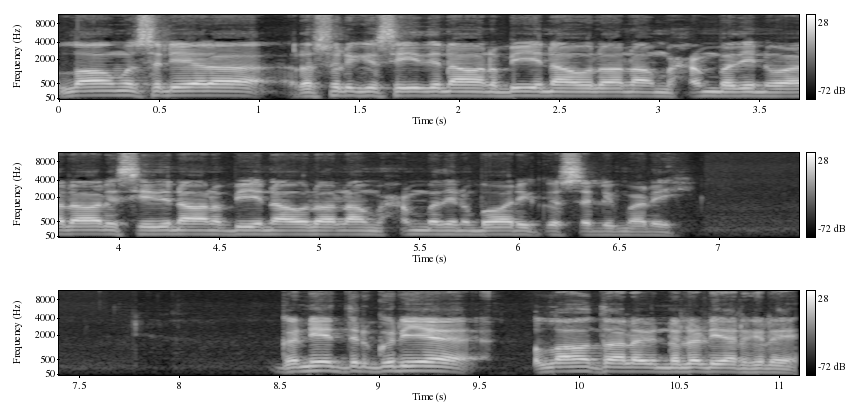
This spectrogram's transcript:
அல்லாஹும் சல்லி அலா ரசூலுக்கு செய்தினா நபீனா உலானா முஹம்மதின் வலாலி செய்தினா நபீனா உலானா முஹம்மதின் பாரிக் வசல்லிம் அலை கண்ணியத்திற்குரிய அல்லாஹு தாலாவின் நல்லடியார்களே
